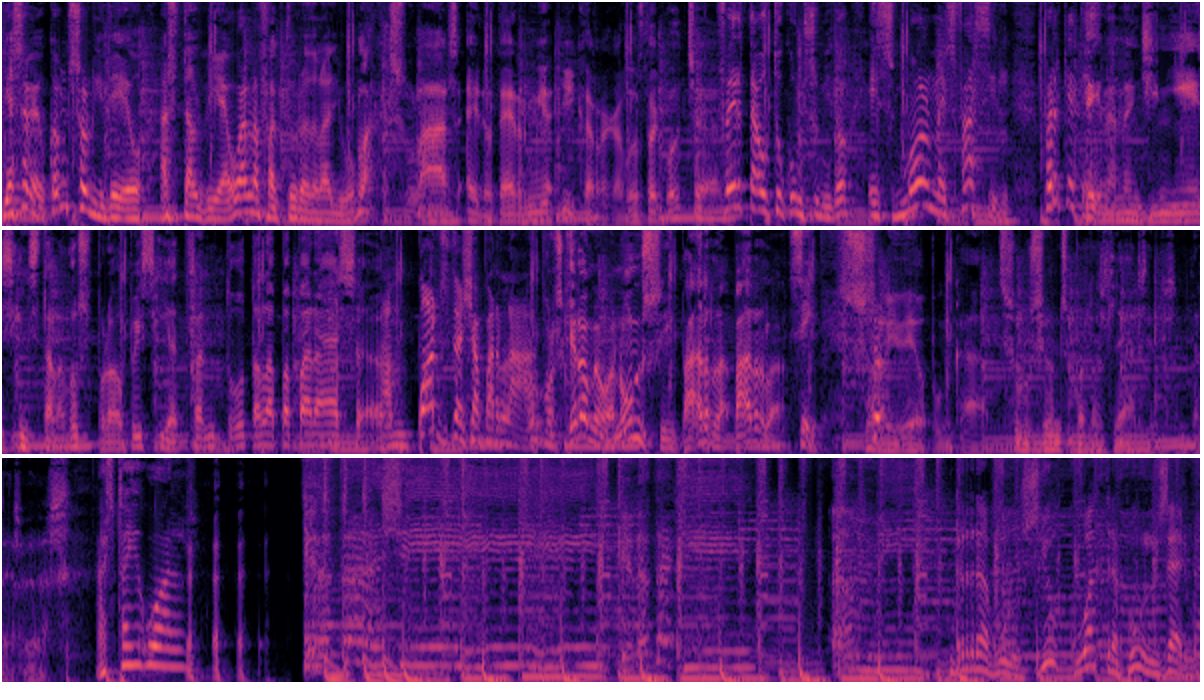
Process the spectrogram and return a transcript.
Ja sabeu que amb Solideo estalvieu a la factura de la llum? Plaques solars, aerotèrmia i carregadors de cotxe. Fer-te autoconsumidor és molt més fàcil, perquè tenen... Tenen enginyers, instal·ladors propis i et fan tota la paperassa. Em pots deixar parlar? Oh, però és que era el meu anunci. Parla, parla. Sí, so... Solideo.cat. Solucions per les llars i les empreses. està igual. Revolució 4.0.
